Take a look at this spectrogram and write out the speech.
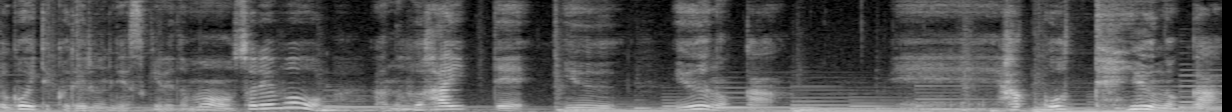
動いてくれるんですけれどもそれをあの腐敗っていう言うのか、えー、発酵っていうのか、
